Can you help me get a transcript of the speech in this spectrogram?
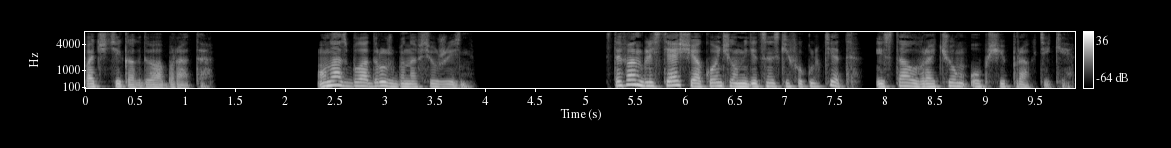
почти как два брата. У нас была дружба на всю жизнь. Стефан блестяще окончил медицинский факультет и стал врачом общей практики.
